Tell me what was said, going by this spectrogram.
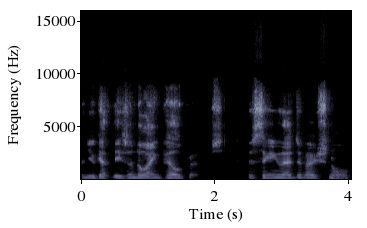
And you get these annoying pilgrims who are singing their devotional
